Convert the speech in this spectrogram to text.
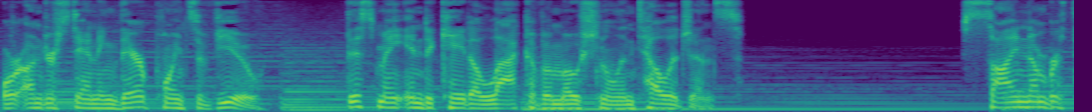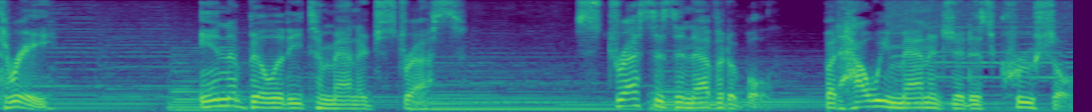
or understanding their points of view, this may indicate a lack of emotional intelligence. Sign number three, inability to manage stress. Stress is inevitable, but how we manage it is crucial.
